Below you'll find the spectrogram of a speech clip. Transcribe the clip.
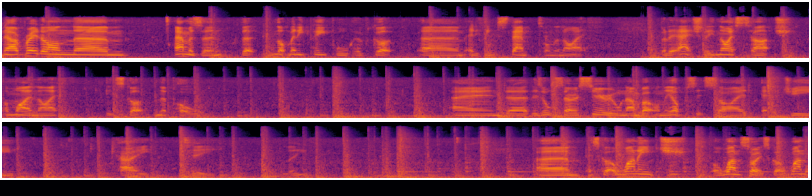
Now I've read on um, Amazon that not many people have got um, anything stamped on the knife but it actually nice touch on my knife it's got Nepal and uh, there's also a serial number on the opposite side FGKT I believe. Um, it's got a one inch or one sorry it's got a one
